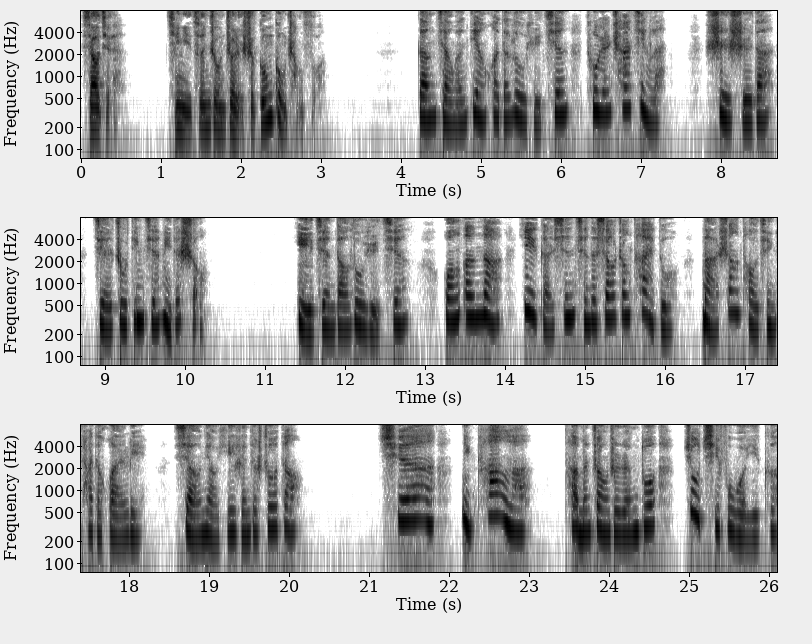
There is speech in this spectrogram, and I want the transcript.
小姐，请你尊重，这里是公共场所。刚讲完电话的陆雨谦突然插进来，适时的截住丁杰米的手。一见到陆雨谦，王安娜一改先前的嚣张态度。马上投进他的怀里，小鸟依人的说道：“切，你看了，他们仗着人多就欺负我一个。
